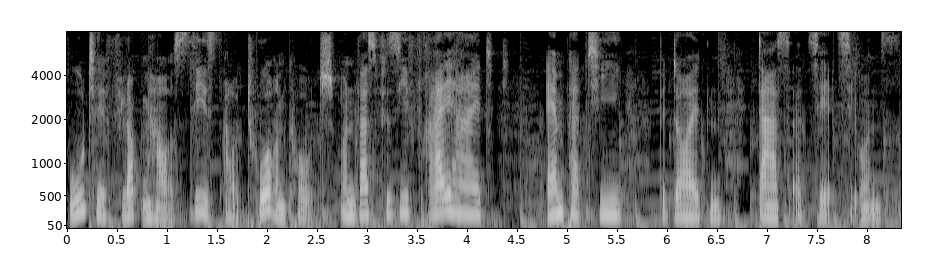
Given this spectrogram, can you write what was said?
Ute Flockenhaus. Sie ist Autorencoach und was für sie Freiheit, Empathie bedeuten, das erzählt sie uns.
